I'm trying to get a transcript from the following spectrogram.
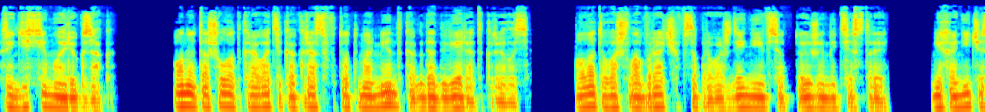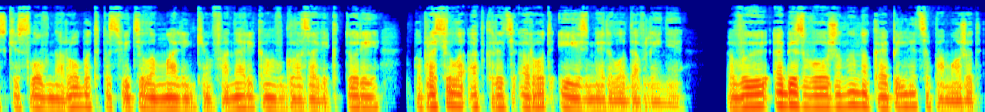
«Принеси мой рюкзак». Он отошел от кровати как раз в тот момент, когда дверь открылась. В палату вошла врач в сопровождении все той же медсестры. Механически, словно робот, посветила маленьким фонариком в глаза Виктории, попросила открыть рот и измерила давление. «Вы обезвожены, но капельница поможет.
